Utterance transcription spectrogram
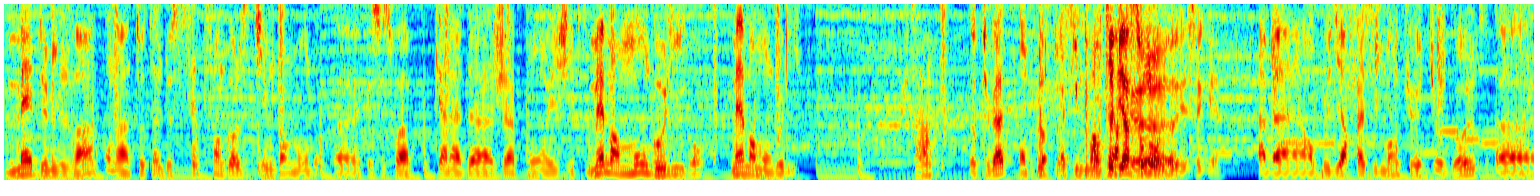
mai 2020, on a un total de 700 Gold's Gym dans le monde, euh, que ce soit Canada, Japon, Égypte, même en Mongolie, gros, même en Mongolie. Putain. Donc tu vois, on peut Il facilement porte dire bien que- son nom, ce gars. ah ben, on peut dire facilement que Joe Gold euh,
